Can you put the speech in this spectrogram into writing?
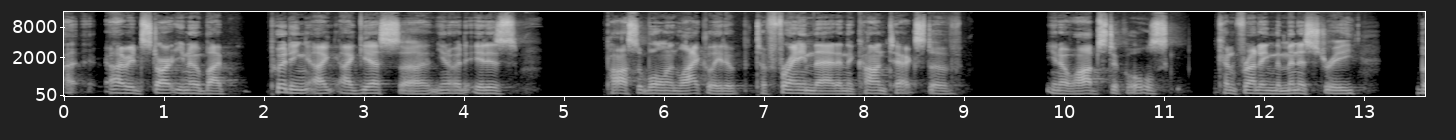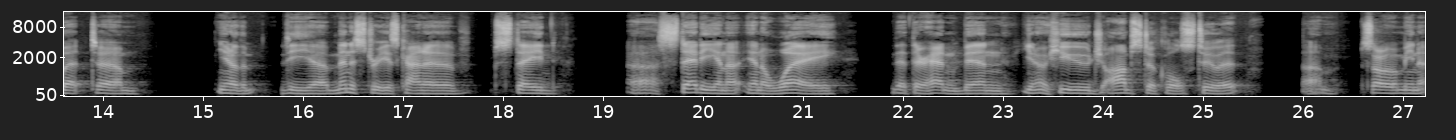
I I would start, you know, by putting. I I guess uh, you know it, it is possible and likely to to frame that in the context of, you know, obstacles confronting the ministry, but um, you know the the uh, ministry has kind of stayed uh, steady in a in a way that there hadn't been, you know, huge obstacles to it. Um, so, I mean,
